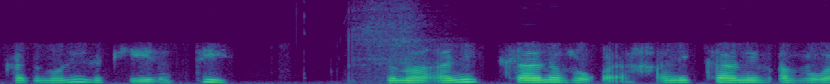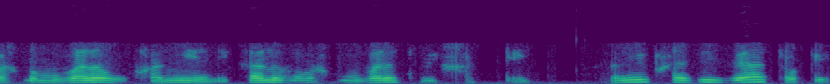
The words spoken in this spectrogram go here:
קדמוני, זה קהילתי. כלומר, אני כאן עבורך, אני כאן עבורך במובן הרוחני, אני כאן עבורך במובן התמיכתי. אני מבחינתי זה הטופיק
